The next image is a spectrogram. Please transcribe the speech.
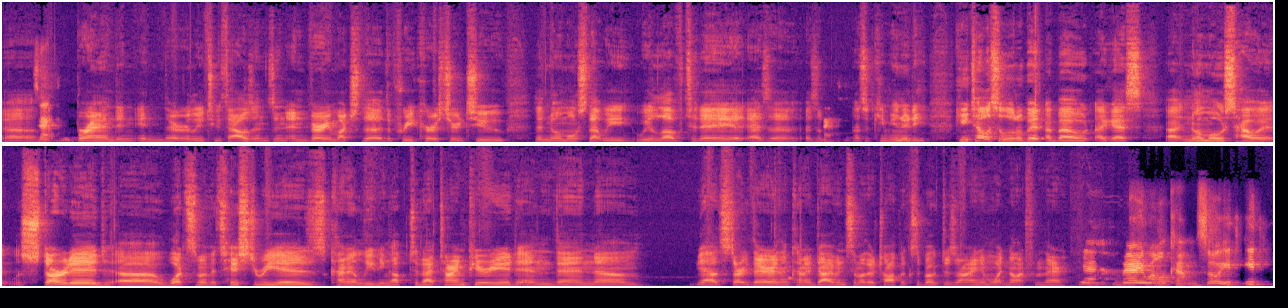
uh, exactly. brand in, in the early 2000s and, and very much the, the precursor to the Nomos that we, we love today as a, as a, as a community. Can you tell us a little bit about, I guess, uh, Nomos, how it was started, uh, what some of its history is kind of leading up to that time period, and then um, yeah, let's start there and then kind of dive into some other topics about design and whatnot from there. Yeah, very welcome. So it, it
